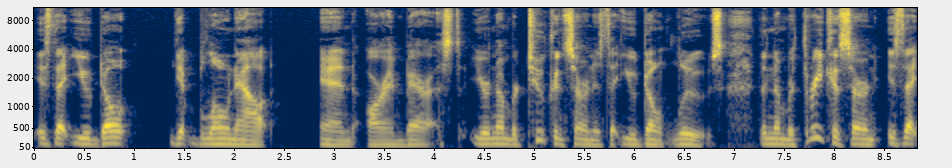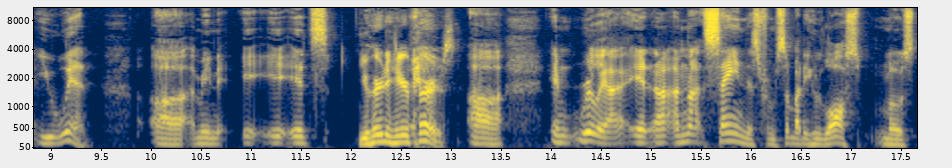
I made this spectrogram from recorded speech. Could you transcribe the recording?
is that you don't get blown out and are embarrassed. Your number two concern is that you don't lose. The number three concern is that you win. Uh, I mean, i i it's You heard it here first. uh, and really, I, it, I'm not saying this from somebody who lost most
